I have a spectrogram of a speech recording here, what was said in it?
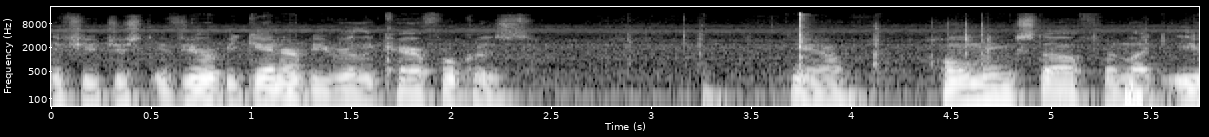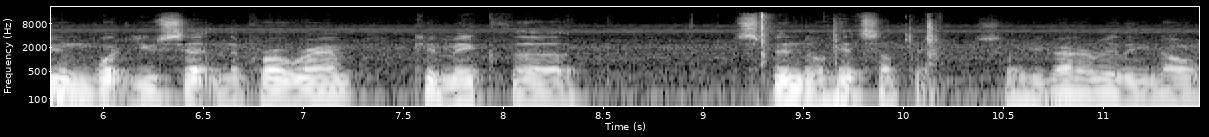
if you just if you're a beginner, be really careful because you know homing stuff and like even what you set in the program can make the spindle hit something. So you got to really know,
